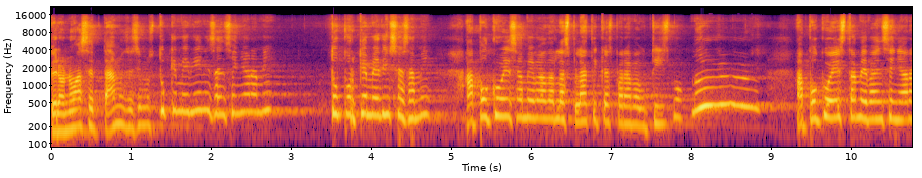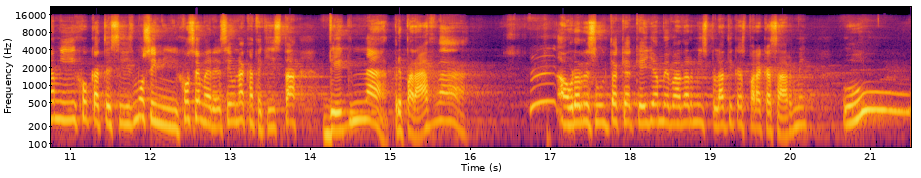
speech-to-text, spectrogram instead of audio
pero no aceptamos. Decimos, ¿tú qué me vienes a enseñar a mí? ¿Tú por qué me dices a mí? ¿A poco esa me va a dar las pláticas para bautismo? ¿A poco esta me va a enseñar a mi hijo catecismo si mi hijo se merece una catequista digna, preparada? Mm, ahora resulta que aquella me va a dar mis pláticas para casarme. Uh,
